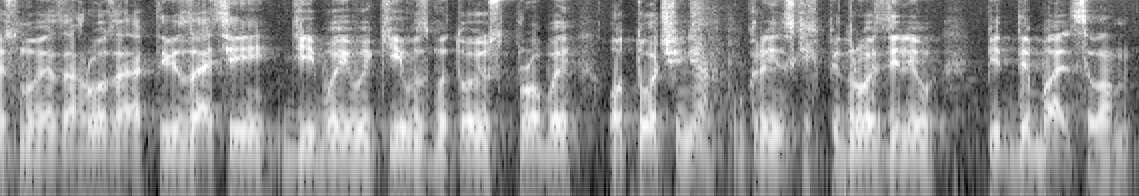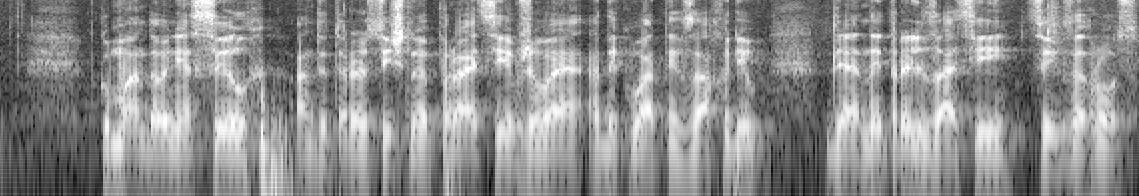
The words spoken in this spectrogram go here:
Існує загроза активізації дій бойовиків з метою спроби оточення українських підрозділів під Дебальцевом. Командування сил антитерористичної операції вживає адекватних заходів для нейтралізації цих загроз.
